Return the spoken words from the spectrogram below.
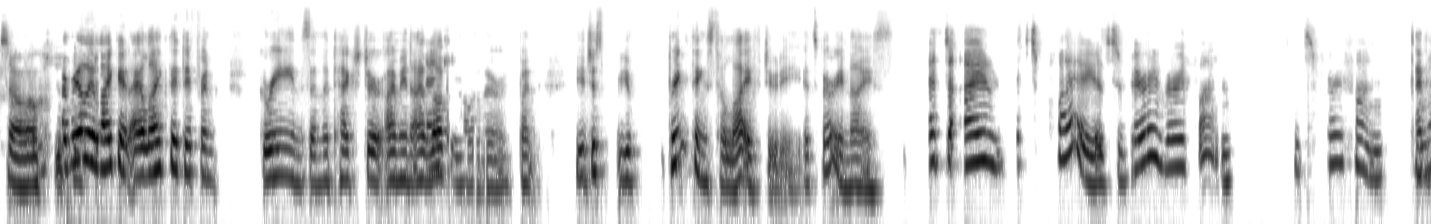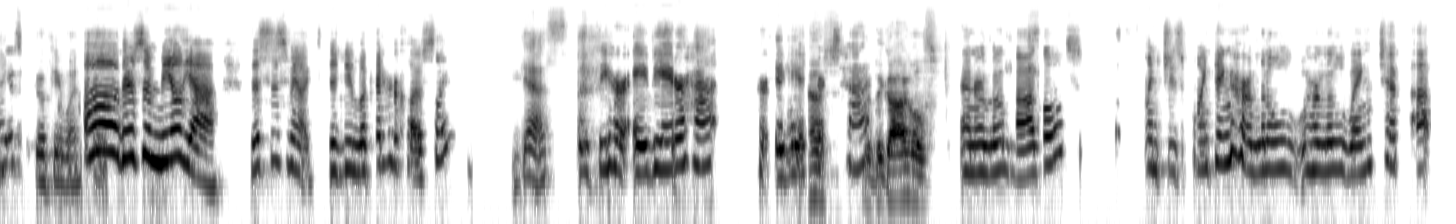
So I really like it. I like the different greens and the texture. I mean, I Thank love you. aloe vera, but you just you bring things to life, Judy. It's very nice. it's I it's play. It's very very fun. It's very fun. And like- here's a goofy one. too. Oh, there's Amelia. This is Amelia. Did you look at her closely? Yes. You see her aviator hat, her aviatrix yes, hat, with the goggles. and her little goggles, and she's pointing her little her little wingtip up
